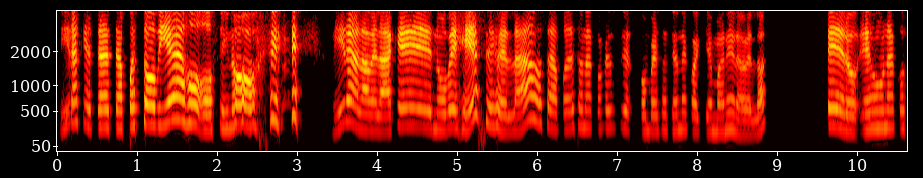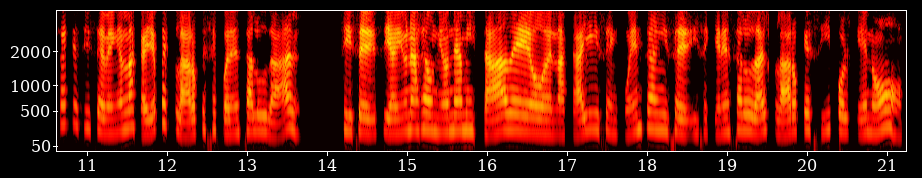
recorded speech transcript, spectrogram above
mira que te, te ha puesto viejo, o si no, mira, la verdad que no vejeces, ¿verdad? O sea, puede ser una conversación de cualquier manera, ¿verdad? Pero es una cosa que si se ven en la calle, pues claro que se pueden saludar. Si, se, si hay una reunión de amistades o en la calle y se encuentran y se, y se quieren saludar, claro que sí, ¿por qué no?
